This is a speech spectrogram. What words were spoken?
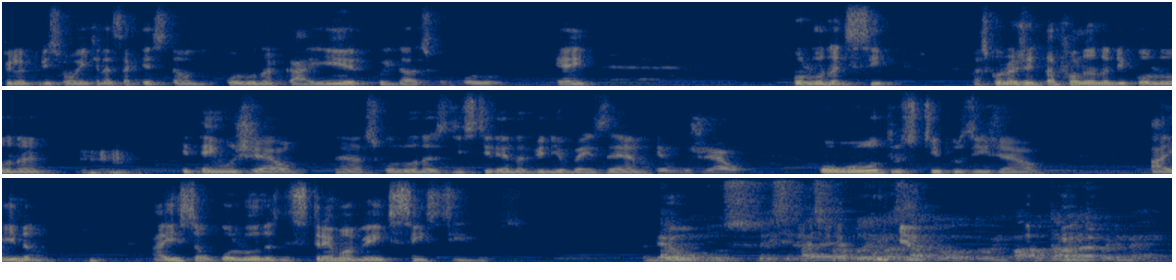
principalmente nessa questão de coluna cair, cuidados com coluna, ok? Coluna de sílica. Mas quando a gente está falando de coluna que tem um gel, né, as colunas de estireno vinil benzeno, que é um gel, ou outros tipos de gel, aí não. Aí são colunas extremamente sensíveis. Entendeu? É um dos principais é, problemas né, do, do empacotamento polimérico.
